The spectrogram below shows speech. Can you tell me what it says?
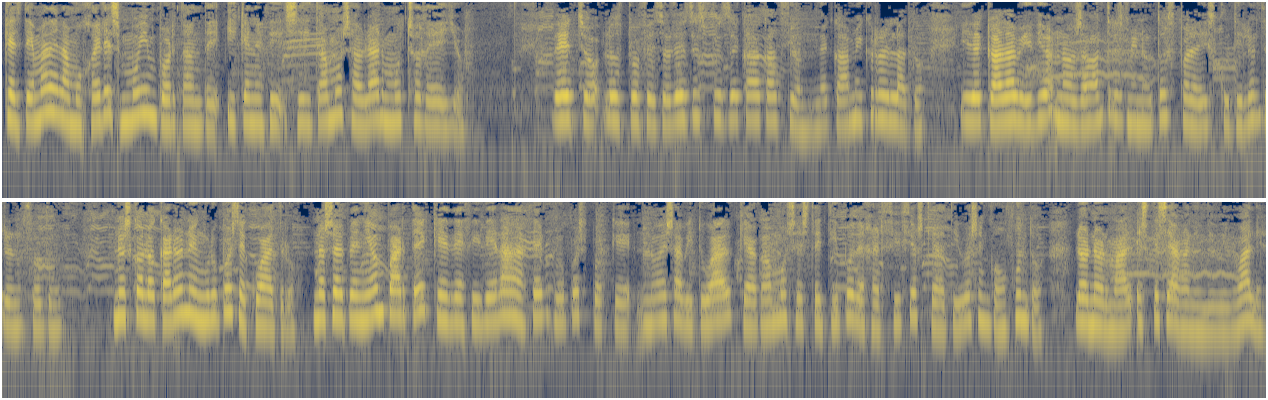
que el tema de la mujer es muy importante y que necesitamos hablar mucho de ello. De hecho, los profesores después de cada canción, de cada microrelato y de cada vídeo nos daban tres minutos para discutirlo entre nosotros. Nos colocaron en grupos de cuatro. Nos sorprendió en parte que decidieran hacer grupos porque no es habitual que hagamos este tipo de ejercicios creativos en conjunto. Lo normal es que se hagan individuales.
